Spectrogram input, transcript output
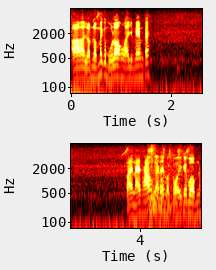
Ờ, à, lụm lụm mấy cái mùa lon lại giùm em cái. Tại nãy tháo ra để mà coi cái bơm đó.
